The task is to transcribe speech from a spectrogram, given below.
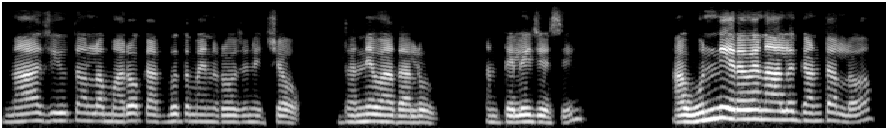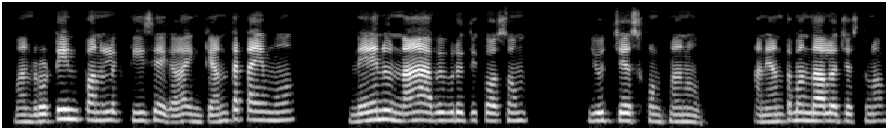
నా జీవితంలో మరొక అద్భుతమైన రోజునిచ్చావు. ధన్యవాదాలు అని తెలియజేసి ఆ ఉన్ని ఇరవై నాలుగు గంటల్లో మన రొటీన్ పనులకు తీసేగా ఇంకెంత టైము నేను నా అభివృద్ధి కోసం యూజ్ చేసుకుంటున్నాను అని ఎంతమంది ఆలోచిస్తున్నాం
